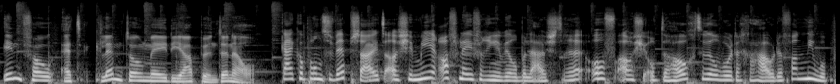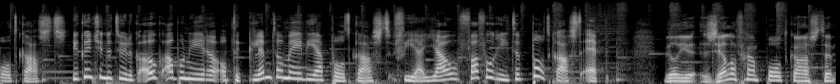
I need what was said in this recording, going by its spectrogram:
info.klemtoonmedia.nl Kijk op onze website als je meer afleveringen wil beluisteren of als je op de hoogte wil worden gehouden van nieuwe podcasts. Je kunt je natuurlijk ook abonneren op de Klemtoon Media Podcast via jouw favoriete podcast-app. Wil je zelf gaan podcasten,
